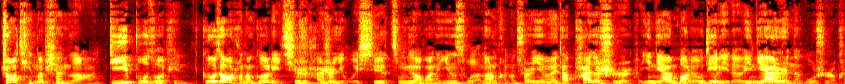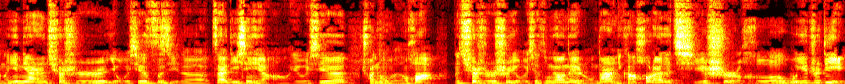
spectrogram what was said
赵婷的片子啊，第一部作品《歌教唱的歌》里，其实还是有一些宗教观的因素的。当然，可能确实因为他拍的是印第安保留地里的印第安人的故事，可能印第安人确实有一些自己。的在地信仰有一些传统文化，那确实是有一些宗教内容。但是你看后来的《骑士》和《无依之地》，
